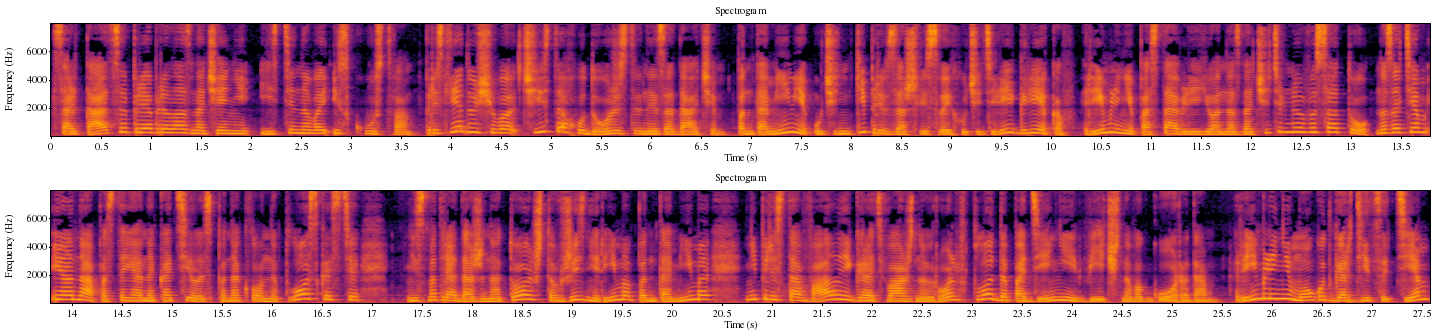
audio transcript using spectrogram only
сальтация приобрела значение истинного искусства, преследующего чисто художественные задачи. В пантомиме ученики превзошли своих учителей греков. Римляне поставили ее на значительную высоту, но затем и она постоянно катилась по наклонной плоскости несмотря даже на то, что в жизни Рима пантомима не переставала играть важную роль вплоть до падения вечного города. Римляне могут гордиться тем,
